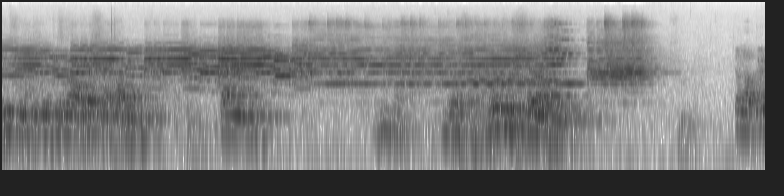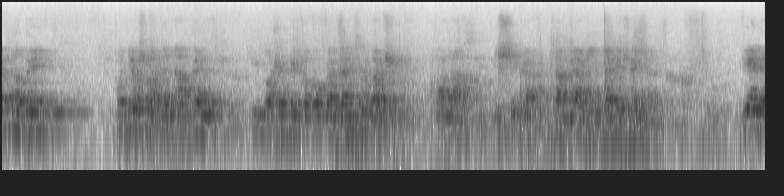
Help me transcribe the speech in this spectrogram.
dzisiaj, tu była obecna pani, pani burmistrz to na pewno by podniosła ten apel i może by pomogła zrealizować pana liścika zamiary, zamierzenia. Wiele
